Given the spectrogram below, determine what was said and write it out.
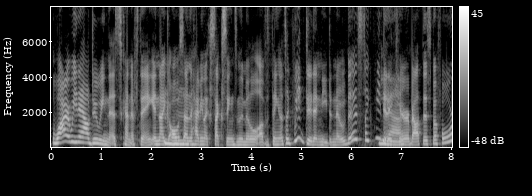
Why are we now doing this kind of thing? And like all of a Mm-hmm. sudden having like sex scenes in the middle of the thing. It's like we didn't need to know this. Like we didn't Yeah. care about this before.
